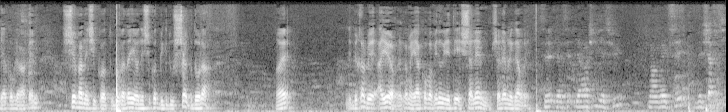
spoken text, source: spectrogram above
Yaakov Rachel? Sheva Neshikot. Ou comme Yaakov Avinu, il était Shalem, Shalem le. C'est- Il y a- il y a Rachid dessus, dans le verset, Veshafti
